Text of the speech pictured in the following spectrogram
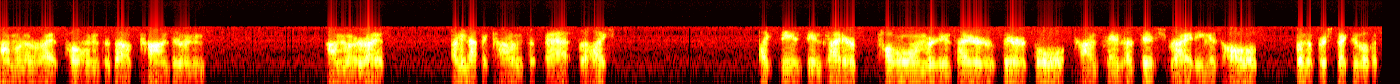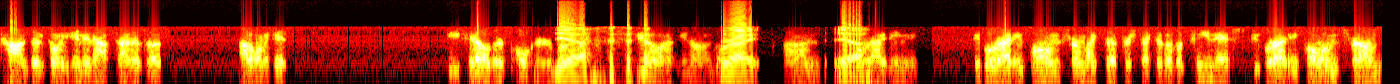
I'm gonna write poems about condoms. I'm gonna write. I mean, not that condoms are bad, but like, like the the entire poem or the entire lyrical content of this writing is all from the perspective of a content going in and outside of the. I don't want to get detailed or vulgar. But yeah. Like, you know, you know. right. Um, yeah. People writing, people writing poems from like the perspective of a penis. People writing poems from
